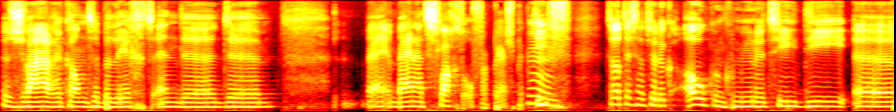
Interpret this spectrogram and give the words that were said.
zware kanten belicht en de, de bij, bijna het slachtofferperspectief. Terwijl het is natuurlijk ook een community die eh,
